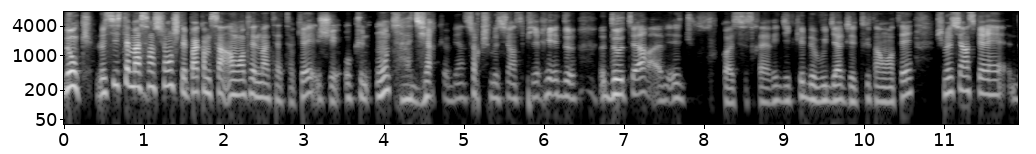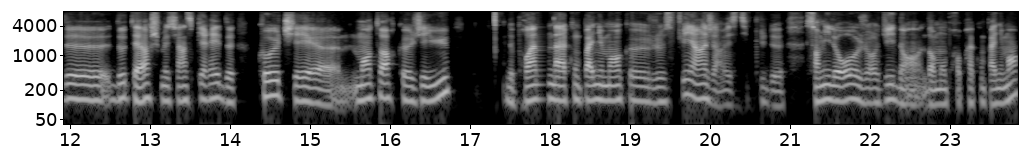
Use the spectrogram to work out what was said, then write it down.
Donc, le système Ascension, je ne l'ai pas comme ça inventé de ma tête. ok? J'ai aucune honte à dire que bien sûr que je me suis inspiré d'auteurs. Euh, ce serait ridicule de vous dire que j'ai tout inventé. Je me suis inspiré d'auteurs, je me suis inspiré de coachs et euh, mentors que j'ai eus de programmes d'accompagnement que je suis. Hein. J'ai investi plus de 100 000 euros aujourd'hui dans, dans, mon propre accompagnement.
